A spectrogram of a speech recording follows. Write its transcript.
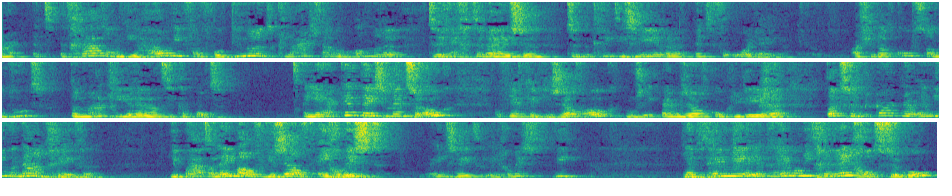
Maar het, het gaat om die houding van voortdurend klaarstaan om anderen terecht te wijzen, te bekritiseren en te veroordelen. Als je dat constant doet, dan maak je je relatie kapot. En je herkent deze mensen ook, of je herkent jezelf ook, moest ik bij mezelf concluderen, dat ze een partner een nieuwe naam geven. Je praat alleen maar over jezelf, egoïst. Opeens heet die egoïst. Die. Je hebt het helemaal, je hebt het helemaal niet geregeld, sukkel.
